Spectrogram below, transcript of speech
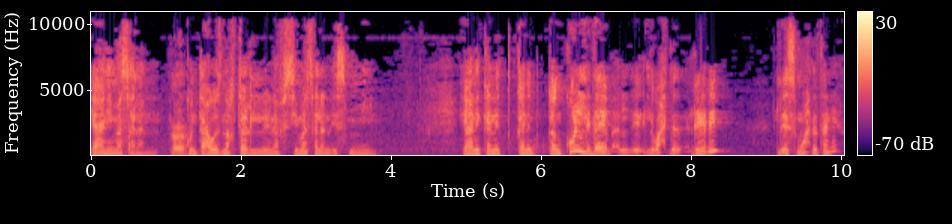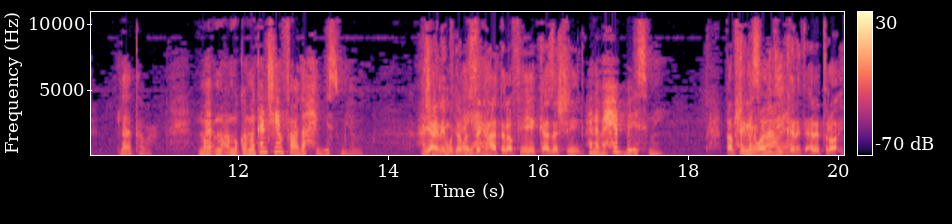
يعني مثلا ها. كنت عاوزني اختار لنفسي مثلا اسم مين؟ يعني كانت كانت كان كل ده يبقى لواحدة غيري؟ لاسم واحدة تانية؟ لا طبعا. ما ما, ما كان- ما كانش ينفع اضحي باسمي ابدا. يعني متمسكة. حتى لو في كذا شيرين. أنا بحب اسمي. طب شيرين وجدي يعني. كانت قالت رأي.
